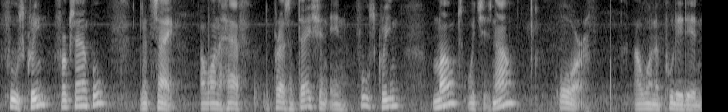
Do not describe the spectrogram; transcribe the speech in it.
full screen, for example. Let's say I want to have the presentation in full screen mode, which is now, or I want to put it in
